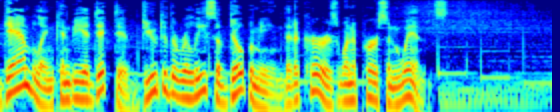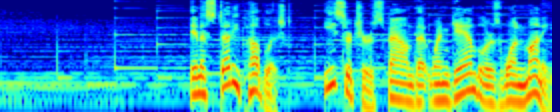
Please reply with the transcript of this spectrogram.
Gambling can be addictive due to the release of dopamine that occurs when a person wins. In a study published, researchers found that when gamblers won money,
